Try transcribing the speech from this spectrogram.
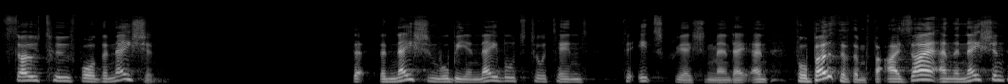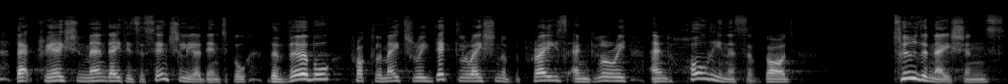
so too for the nation. That the nation will be enabled to attend to its creation mandate. And for both of them, for Isaiah and the nation, that creation mandate is essentially identical the verbal, proclamatory declaration of the praise and glory and holiness of God to the nations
